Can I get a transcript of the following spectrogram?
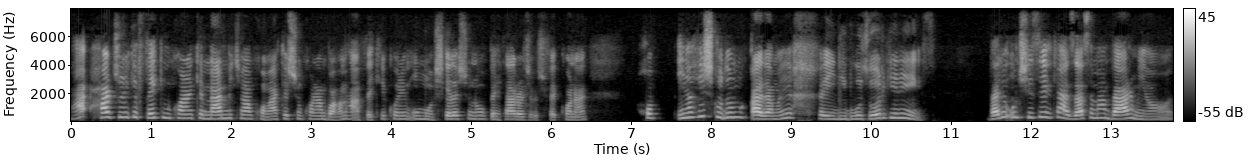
هر جوری که فکر می‌کنن که من می‌تونم کمکشون کنم با هم هم فکری کنیم اون مشکلشون رو بهتر راجبش فکر کنن. خب اینا هیچ کدوم قدم های خیلی بزرگی نیست. ولی اون چیزیه که از دست من برمیاد.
